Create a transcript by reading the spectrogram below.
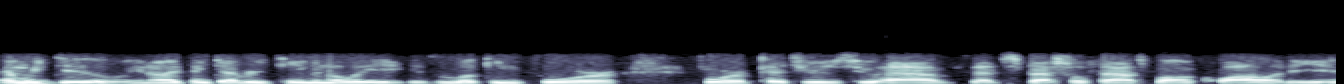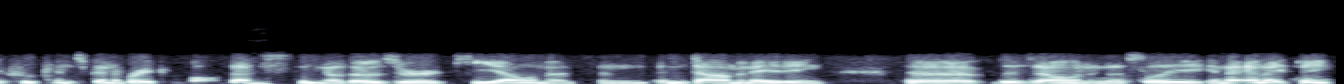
and we do. You know, I think every team in the league is looking for for pitchers who have that special fastball quality who can spin a breaking ball. That's you know those are key elements in, in dominating the the zone in this league, and and I think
